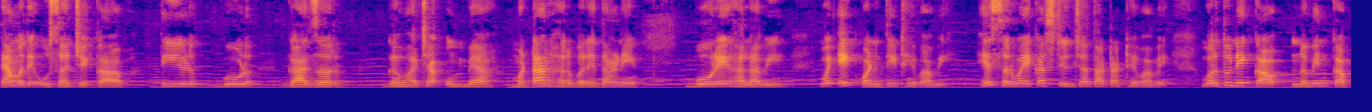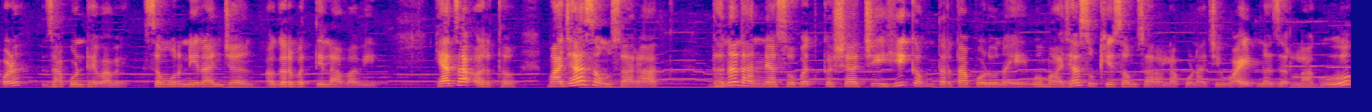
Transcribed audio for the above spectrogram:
त्यामध्ये उसाचे काप तीळ गूळ गाजर गव्हाच्या उंब्या मटार हरभरे दाणे बोरे घालावी व एक पणती ठेवावी. हे सर्व एका स्टीलच्या ताटात ठेवावे. वरतून एक का नवीन कापड झाकून ठेवावे. समोर निरांजन अगरबत्ती लावावी. ह्याचा अर्थ माझ्या संसारात धनधान्यासोबत कशाचीही कमतरता पडू नये व माझ्या सुखी संसाराला कोणाची वाईट नजर लागू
